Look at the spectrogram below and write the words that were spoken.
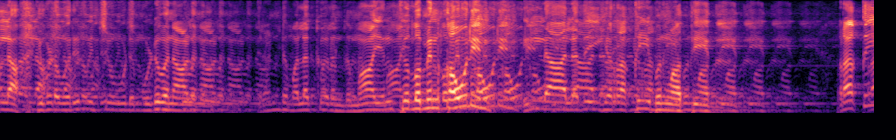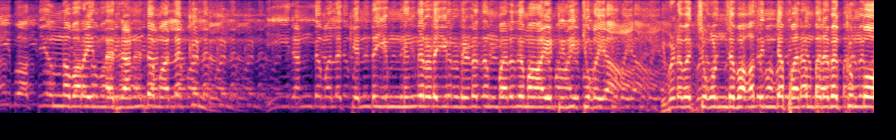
മാത്രമല്ല ഇവിടെ ഒരുമിച്ച് കൂടി മുഴുവൻ ആളുകൾ രണ്ട് മലക്കുകളുണ്ട്. എന്ന് പറയുന്ന രണ്ട് മലക്കുണ്ട്. ഈ രണ്ട് മലക്ക് എന്റെയും നിങ്ങളുടെയും ഇടതും വലതുമായിട്ട് ഇരിക്കുകയാണ് ഇവിടെ വെച്ചുകൊണ്ട് അതിന്റെ പരമ്പര വെക്കുമ്പോ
